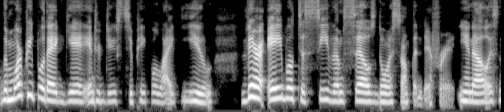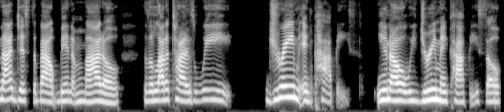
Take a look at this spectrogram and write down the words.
the more people that get introduced to people like you, they're able to see themselves doing something different. You know, it's not just about being a model, because a lot of times we dream in copies. You know, we dream in copies. So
